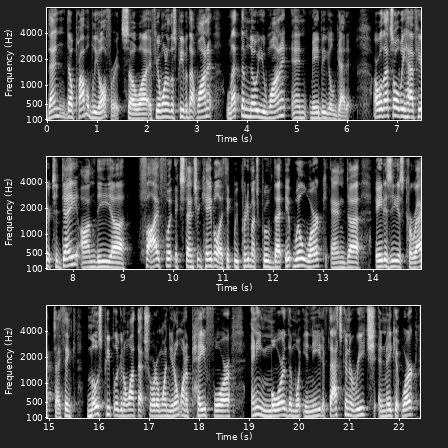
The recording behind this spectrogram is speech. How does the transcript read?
then they'll probably offer it. So uh, if you're one of those people that want it, let them know you want it and maybe you'll get it. All right, well, that's all we have here today on the uh, five foot extension cable. I think we pretty much proved that it will work and uh, A to Z is correct. I think most people are going to want that shorter one. You don't want to pay for any more than what you need. If that's going to reach and make it work,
